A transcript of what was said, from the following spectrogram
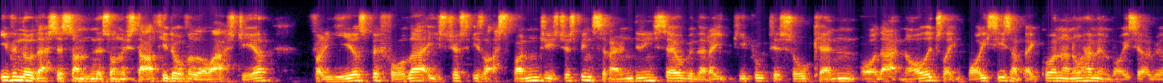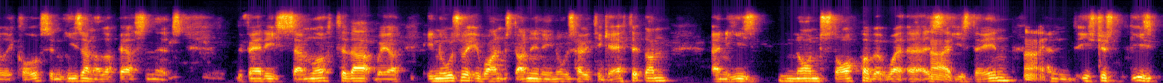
even though this is something that's only started over the last year, for years before that, he's just he's like a sponge. He's just been surrounding himself with the right people to soak in all that knowledge. Like Boyce's a big one. I know him and Boyce are really close, and he's another person that's very similar to that, where he knows what he wants done and he knows how to get it done, and he's non-stop about what it is Aye. that he's doing. Aye. And he's just he's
